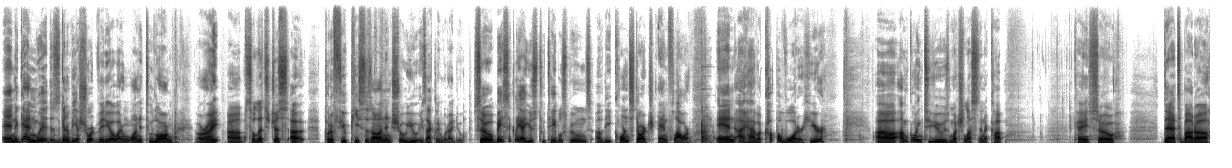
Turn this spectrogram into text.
And again, this is going to be a short video. I don't want it too long, all right? Uh, so let's just uh, put a few pieces on and show you exactly what I do. So basically I use two tablespoons of the cornstarch and flour. And I have a cup of water here. Uh, I'm going to use much less than a cup. Okay, so that's about a...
